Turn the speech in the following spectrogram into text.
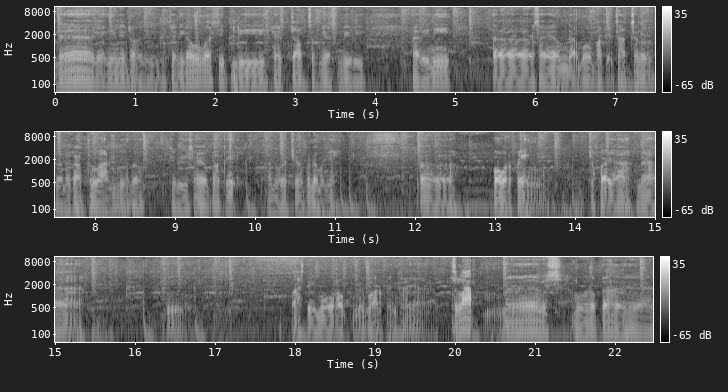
nah kayak gini dok ini. Jadi kamu masih beli head chargernya sendiri. Hari ini uh, saya tidak mau pakai charger karena katuan gitu jadi saya pakai anu aja apa namanya uh, power bank. Coba ya nah. Ini pasti mau rob power bank saya celap nah wis mau rob ya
